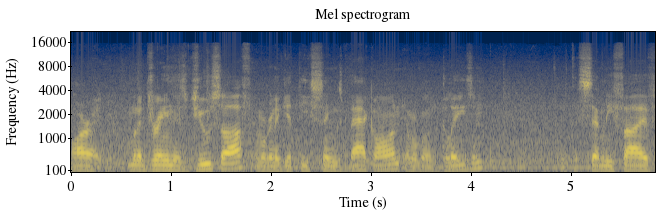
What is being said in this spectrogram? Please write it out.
All right, I'm gonna drain this juice off and we're gonna get these things back on and we're gonna glaze them with the 75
